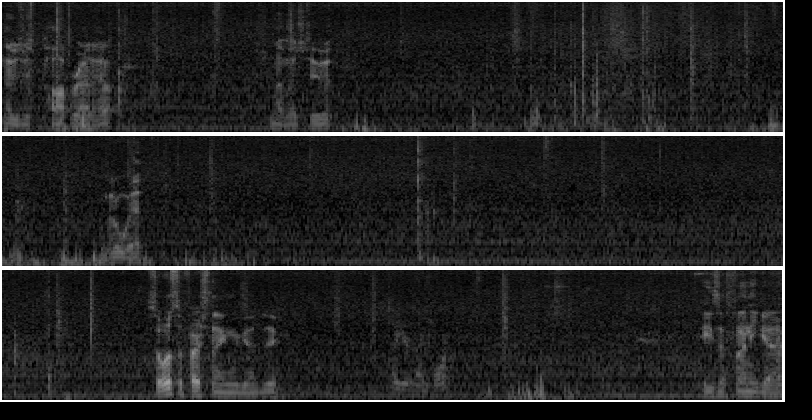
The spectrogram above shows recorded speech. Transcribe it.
Those just pop right out. Not much to it. A little wet. So what's the first thing we gotta do? Take everything for it. He's a funny guy.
